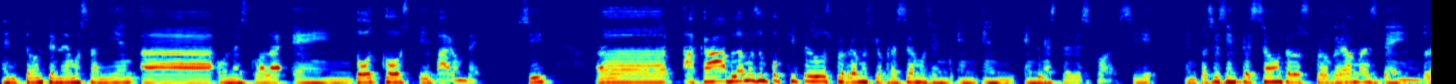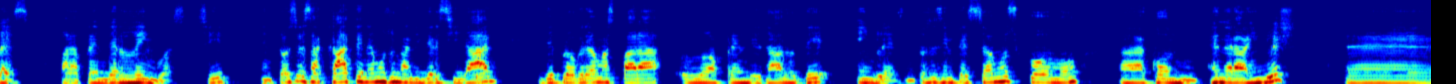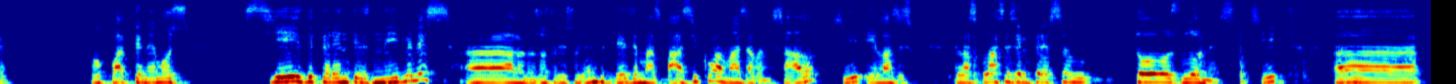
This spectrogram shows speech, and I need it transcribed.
entonces tenemos también una escuela en Gold Coast y Byron Bay. ¿sí? acá hablamos un poquito de los programas que ofrecemos en, en, en, en estas escuelas. ¿sí? Entonces empezamos los programas de inglés para aprender lenguas, ¿sí? Entonces acá tenemos una diversidad de programas para lo aprendizado de inglés. Entonces empezamos como uh, con General English, eh, o cual tenemos seis diferentes niveles uh, a nosotros estudiantes, desde más básico a más avanzado, ¿sí? Y las, las clases empiezan todos los lunes, ¿sí? Uh,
